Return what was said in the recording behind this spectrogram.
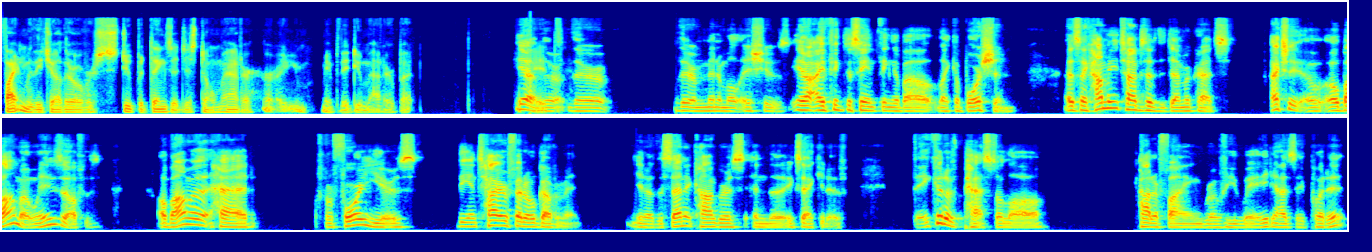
fighting with each other over stupid things that just don't matter. Or maybe they do matter, but yeah they're they're they're minimal issues you know i think the same thing about like abortion it's like how many times have the democrats actually obama when he was in office obama had for four years the entire federal government you know the senate congress and the executive they could have passed a law codifying roe v wade as they put it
